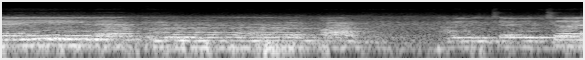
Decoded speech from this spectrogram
লাইলাতিল আমি নিশ্চয় নিশ্চয়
